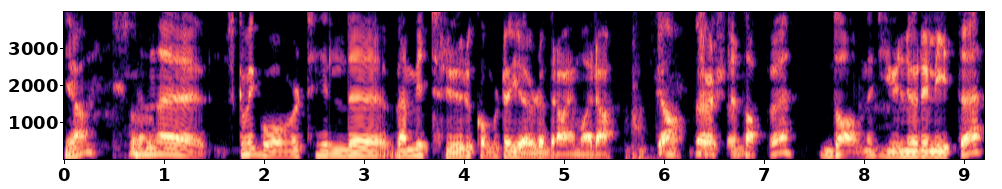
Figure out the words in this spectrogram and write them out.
Ja, Så Men eh, skal vi gå over til eh, hvem vi tror kommer til å gjøre det bra i morgen? ja, Første etappe, damer junior elite.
